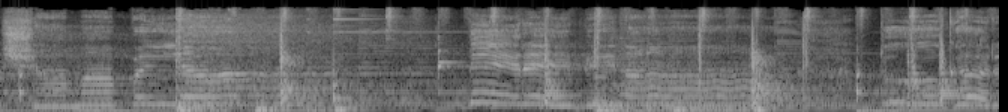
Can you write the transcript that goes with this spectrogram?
क्षमा पैया तेरे बिना तू घर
